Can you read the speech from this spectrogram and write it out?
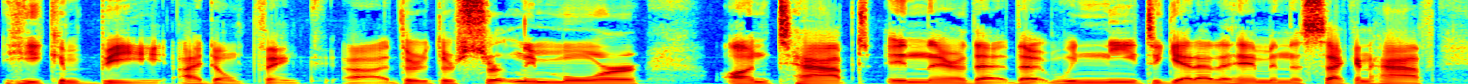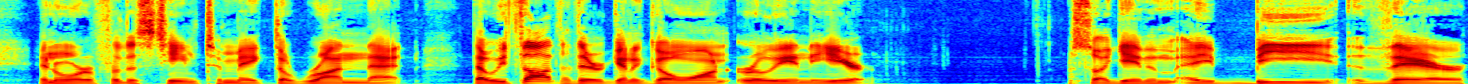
he can be. I don't think uh, there, there's certainly more untapped in there that that we need to get out of him in the second half in order for this team to make the run that that we thought that they were going to go on early in the year. So I gave him a B there.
